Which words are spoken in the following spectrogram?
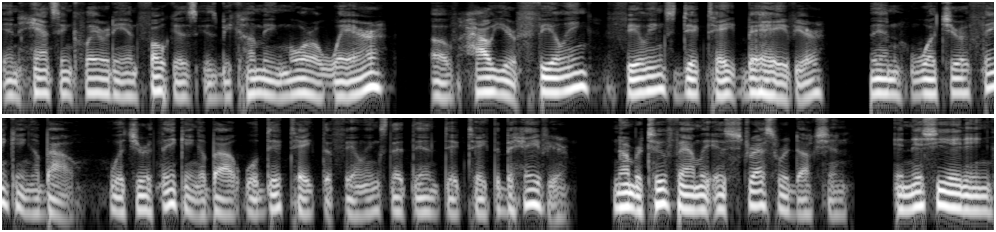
enhancing clarity and focus is becoming more aware of how you're feeling. Feelings dictate behavior, then what you're thinking about. What you're thinking about will dictate the feelings that then dictate the behavior. Number two, family, is stress reduction. Initiating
